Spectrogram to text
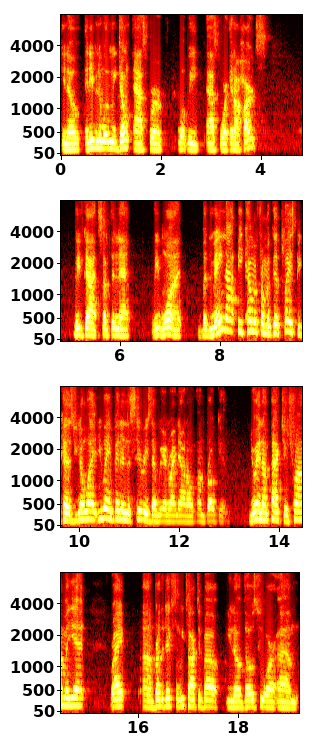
you know, and even when we don't ask for what we ask for in our hearts, we've got something that we want, but may not be coming from a good place because you know what? You ain't been in the series that we're in right now on Unbroken. You ain't unpacked your trauma yet, right? Um, Brother Dixon, we talked about, you know, those who are, um,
